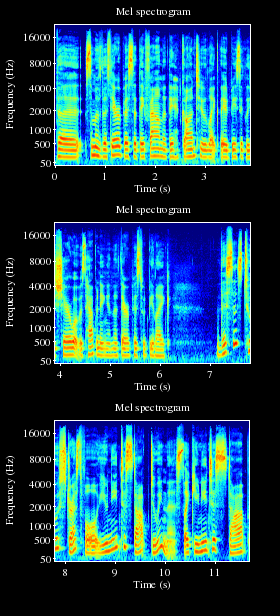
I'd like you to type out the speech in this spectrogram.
the some of the therapists that they found that they had gone to, like they would basically share what was happening, and the therapist would be like, "This is too stressful. You need to stop doing this. Like you need to stop."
